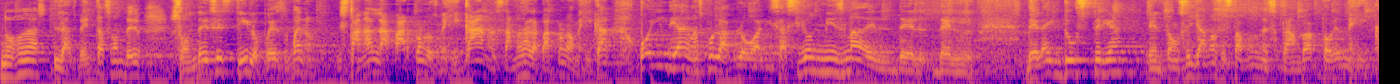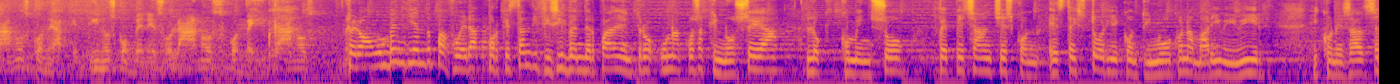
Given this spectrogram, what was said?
No jodas. Las ventas son de, son de ese estilo, pues bueno, están a la par con los mexicanos, estamos a la par con los mexicanos. Hoy en día, además, por la globalización misma del, del- del- de la industria, entonces ya nos estamos mezclando actores mexicanos con argentinos, con venezolanos, con mexicanos. Pero aún vendiendo para afuera, ¿por qué es tan difícil vender para adentro una cosa que no sea lo que comenzó Pepe Sánchez con esta historia y continuó con Amar y Vivir y con esas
